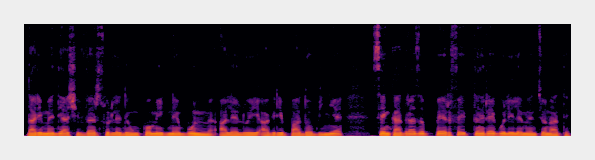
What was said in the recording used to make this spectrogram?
dar imediat și versurile de un comic nebun ale lui Agripa Dobinie, se încadrează perfect în regulile menționate.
